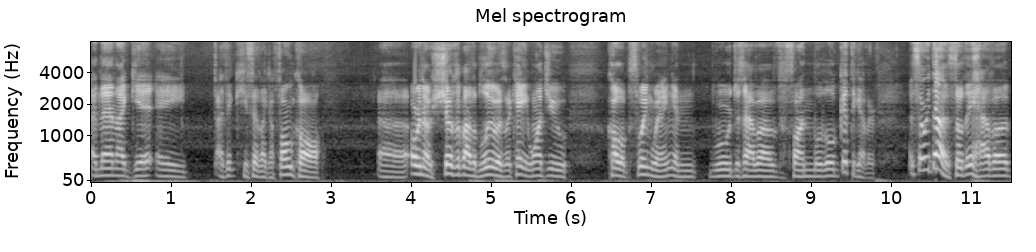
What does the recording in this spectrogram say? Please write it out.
and then I get a, I think he said like a phone call, uh, or no, shows up out of the blue is like, hey, why don't you call up Swing Wing and we'll just have a fun little get together. And so he does. So they have a,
